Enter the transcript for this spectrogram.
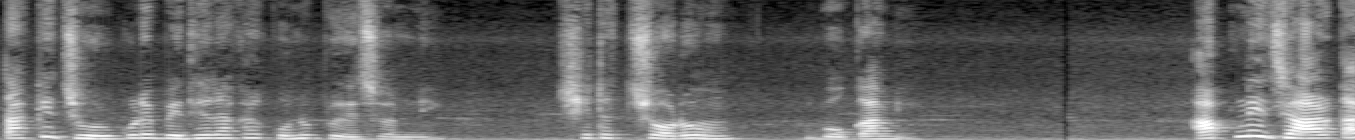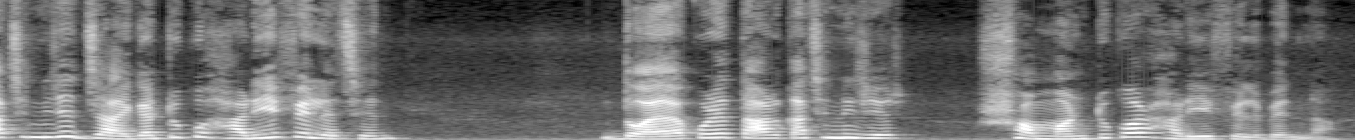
তাকে জোর করে বেঁধে রাখার কোনো প্রয়োজন নেই। সেটা চরম বোকামি। আপনি যার কাছে নিজের জায়গাটুকু হারিয়ে ফেলেছেন, দয়া করে তার কাছে নিজের সম্মানটুকু আর হারিয়ে ফেলবেন না।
